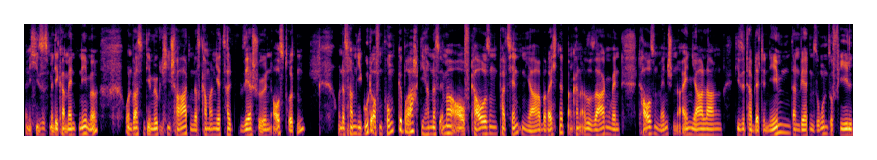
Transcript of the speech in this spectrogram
wenn ich dieses Medikament nehme und was sind die möglichen Schaden, das kann man jetzt halt sehr schön ausdrücken. Und das haben die gut auf den Punkt gebracht. Die haben das immer auf 1000 Patientenjahre berechnet. Man kann also sagen, wenn 1000 Menschen Menschen ein Jahr lang diese Tablette nehmen, dann werden so und so viel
